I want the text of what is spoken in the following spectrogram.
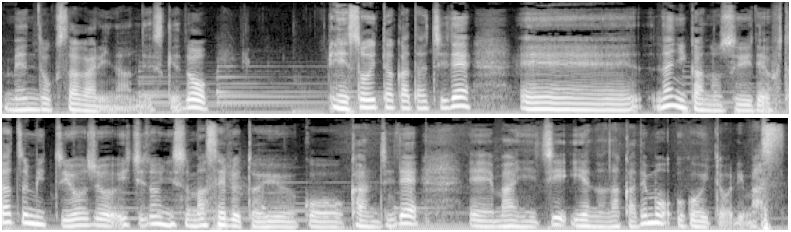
面倒くさがりなんですけどえー、そういった形で、えー、何かのついで2つ3つ用事を一度に済ませるというこう感じで、えー、毎日家の中でも動いております。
